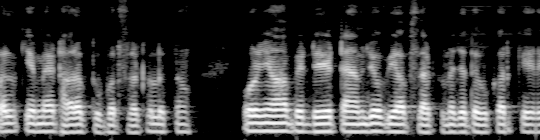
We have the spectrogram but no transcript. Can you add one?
फ़र्ज़ किया मैं अठारह अक्टूबर सेलेक्ट कर लेता हूँ, और यहाँ पे डेट, टाइम जो भी आप सेलेक्ट करना चाहते हो वो करके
